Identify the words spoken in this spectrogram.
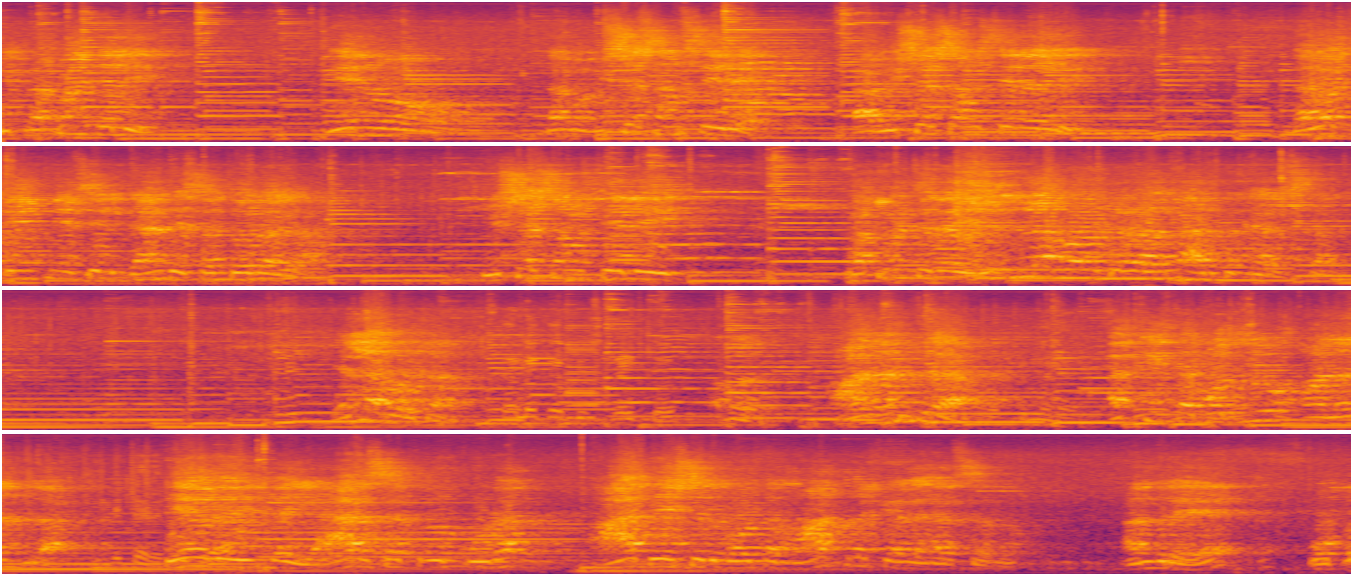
ಈ ಪ್ರಪಂಚದಲ್ಲಿ ಏನು ನಮ್ಮ ವಿಶ್ವಸಂಸ್ಥೆ ಇದೆ? ಆ ವಿಶ್ವಸಂಸ್ಥೆಯಲ್ಲಿ ನಲವತ್ತೆಂಟನೇ ಇಸಲಿ ಗಾಂಧಿ ಸಂದೋದಾಗ ವಿಶ್ವಸಂಸ್ಥೆಯಲ್ಲಿ ಪ್ರಪಂಚದ ಎಲ್ಲ ವರ್ಗಗಳನ್ನು ಅರ್ಥ ಕಲಿಸ್ತಾರೆ ಎಲ್ಲ ವರ್ಗ ಆ ನಂತರ ಮೊದಲು ಆ ನಂತರ ದೇವರಿಂದ ಯಾರ ಸತ್ರು ಕೂಡ ಆ ದೇಶದ ಬಾವುಟ ಮಾತ್ರ ಕೆಳಗೆ ಹಾರಿಸೋದು. ಅಂದ್ರೆ ಒಬ್ಬ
